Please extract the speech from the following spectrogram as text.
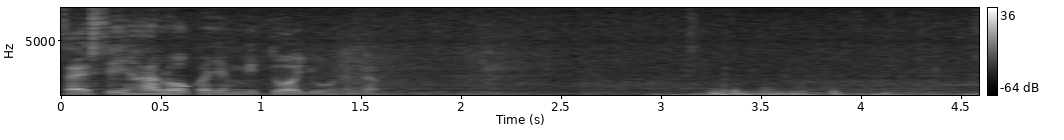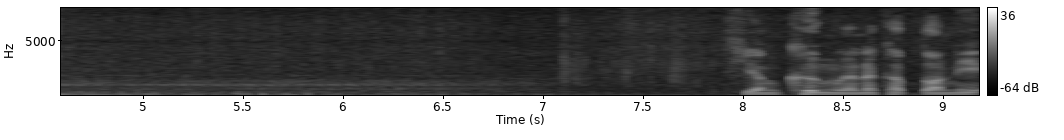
ไซส์4 5โลก็ยังมีตัวอยู่นะครับ เที่ยงครึ่งแล้วนะครับ ตอนนี้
